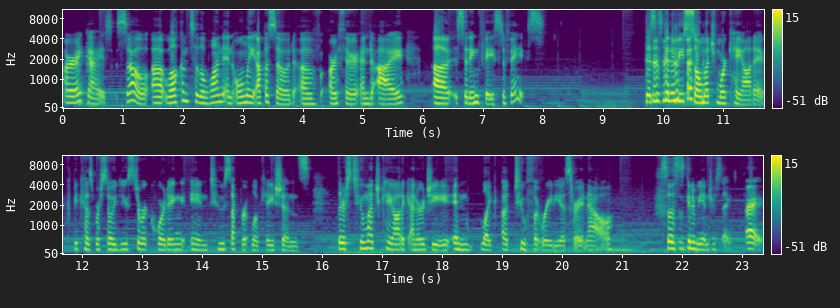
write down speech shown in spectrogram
All right, guys. So, uh, welcome to the one and only episode of Arthur and I uh, sitting face to face. This is going to be so much more chaotic because we're so used to recording in two separate locations. There's too much chaotic energy in like a two foot radius right now. So, this is going to be interesting. All right.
